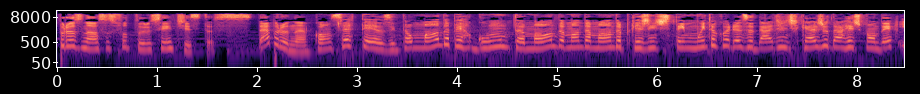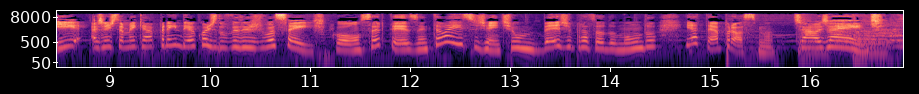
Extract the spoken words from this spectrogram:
pros nossos futuros cientistas. Né, Bruna? Com certeza. Então manda pergunta, manda, manda, manda, porque a gente tem muita curiosidade, a gente quer ajudar a responder e a gente também quer aprender com as dúvidas de vocês. Com certeza. Então é isso, gente. Um beijo para todo mundo e até a próxima. Tchau, gente.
